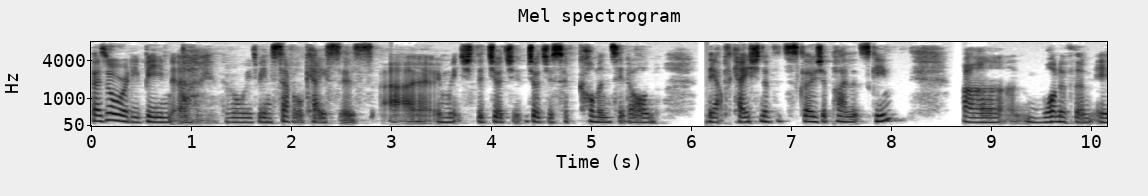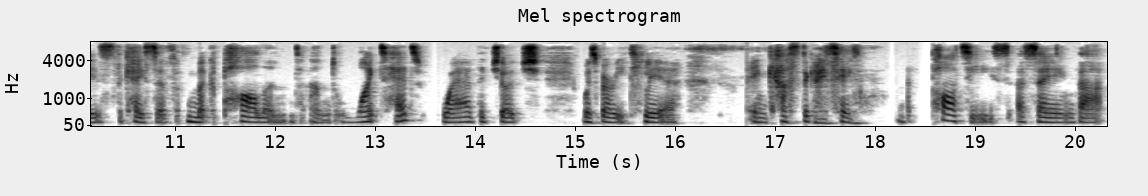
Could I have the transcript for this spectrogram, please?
there's already been uh, there have already been several cases uh, in which the judge, judges have commented on the application of the disclosure pilot scheme. Uh, one of them is the case of McParland and Whitehead, where the judge was very clear in castigating parties as saying that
